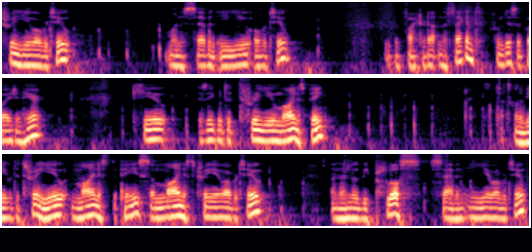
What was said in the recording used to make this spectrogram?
3U over 2 minus 7EU over 2 we can factor that in a second from this equation here. Q is equal to 3u minus p. So that's going to be equal to 3u minus the p's, so minus 3u over 2. And then it'll be plus 7eu over 2.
